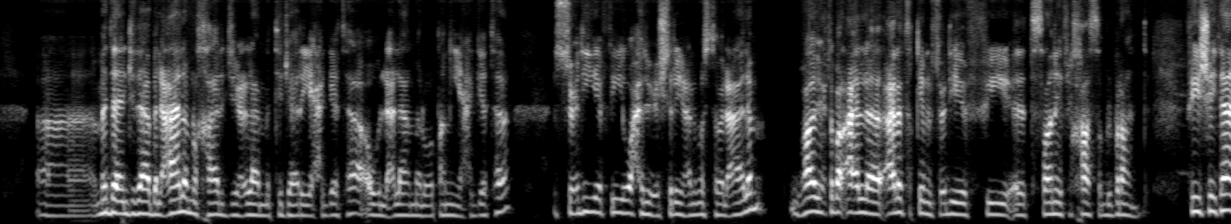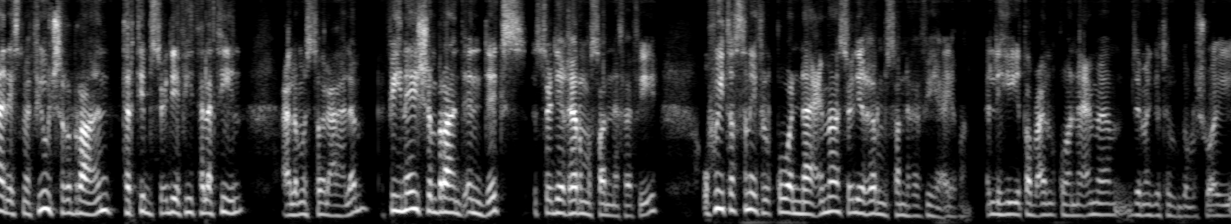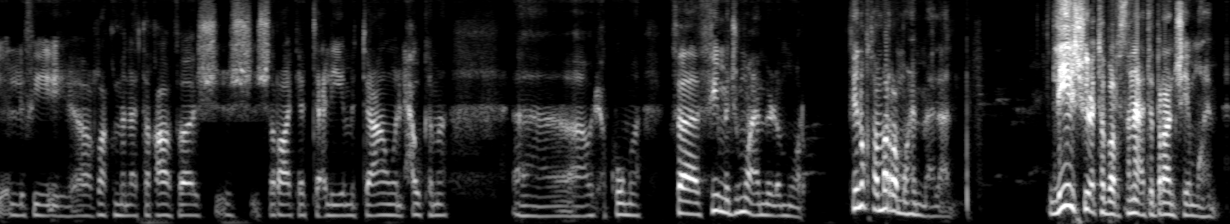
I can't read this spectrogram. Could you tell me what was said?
مدى انجذاب العالم الخارجي العلامه التجارية حقتها أو العلامة الوطنية حقتها. السعودية في 21 على مستوى العالم. وهذا يعتبر أعلى أعلى تقييم السعوديه في التصانيف الخاصة بال brand. في شيء ثاني اسمه FutureBrand ترتيب السعودية فيه 30 على مستوى العالم، في Nation Brand Index السعودية غير مصنفة فيه، وفي تصنيف القوى الناعمة السعودية غير مصنفة فيها أيضا، اللي هي طبعا القوى الناعمة زي ما قلت لكم قبل شوي اللي فيه الرقمنه، الثقافة، الشراكه، التعليم، التعاون، الحوكمة. أو الحكومة ففي مجموعة من الأمور. في نقطة مرة مهمة الآن. ليش يعتبر صناعة ال brand شيء مهم؟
